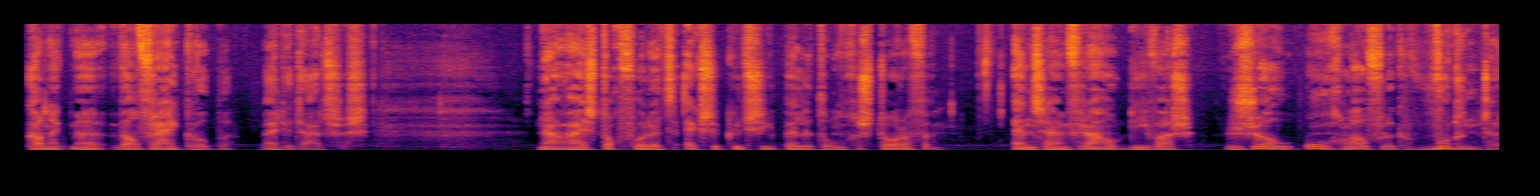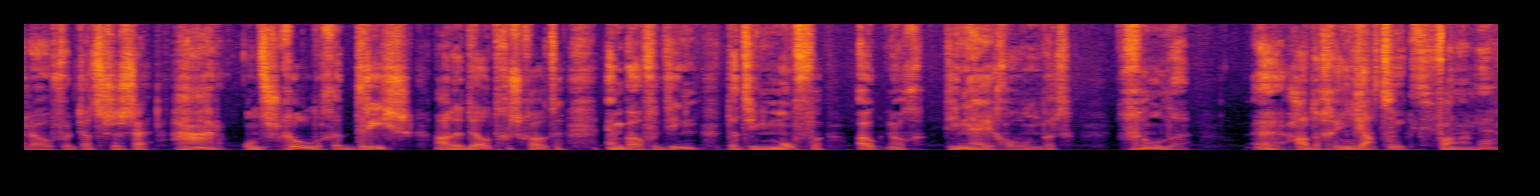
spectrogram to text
kan ik me wel vrijkopen bij de Duitsers. Nou, hij is toch voor het executiepeloton gestorven. En zijn vrouw die was zo ongelooflijk woedend daarover... dat ze haar onschuldige Dries hadden doodgeschoten... en bovendien dat die moffen ook nog die 900 gulden eh, hadden gejat van hem. Ja.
